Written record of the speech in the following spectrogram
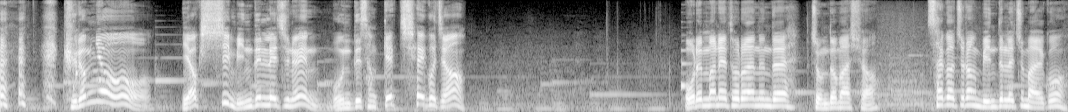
그럼요. 역시 민들레주는 몬드성께 최고죠. 오랜만에 돌아왔는데 좀 더 마셔. 사과주랑 민들레주 말고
